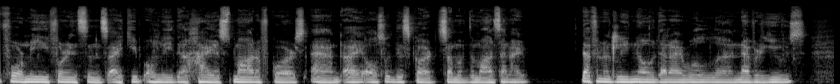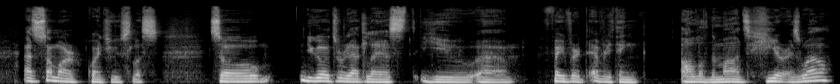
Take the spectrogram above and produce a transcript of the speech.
for me, for instance, I keep only the highest mod, of course, and I also discard some of the mods that I definitely know that I will uh, never use, as some are quite useless. So you go through that list, you uh, favorite everything, all of the mods here as well.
